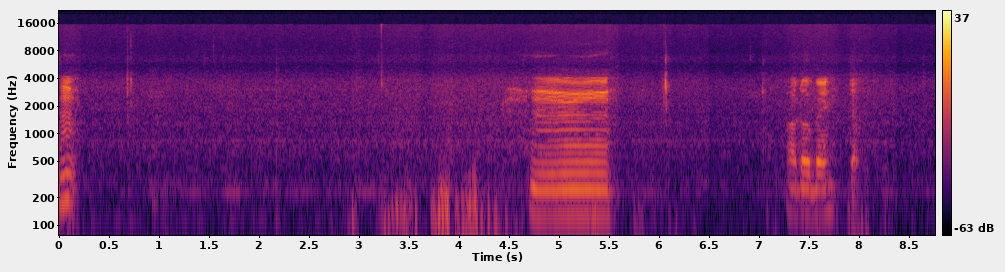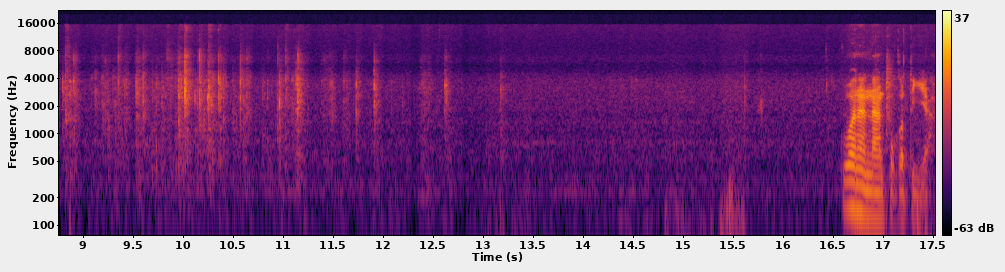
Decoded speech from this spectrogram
อืมอืมเอาดูไปจบ กว่านานๆปกติอะ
